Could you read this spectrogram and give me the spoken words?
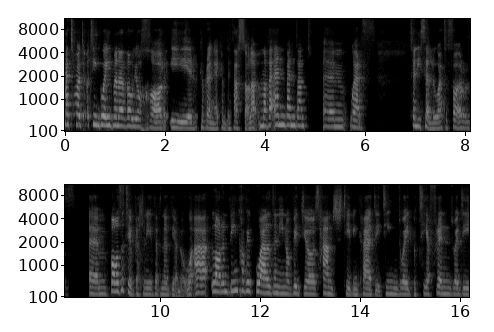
a ti'n o ti'n gweud mae yna ddwy ochr i'r cyfryngau cymdeithasol, a mae fe yn bendant um, werth tynnu sylw at y ffordd um, bositif gallwn ni ddefnyddio nhw. A Lauren, fi'n cofio gweld yn un o fideos hans ti fi'n credu, ti'n dweud bod ti a ffrind wedi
